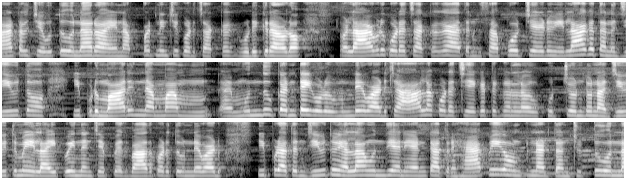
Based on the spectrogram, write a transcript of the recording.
మాటలు చెబుతూ ఉన్నారో ఆయన అప్పటి నుంచి కూడా చక్కగా గుడికి రావడం వాళ్ళ ఆవిడ కూడా చక్కగా అతనికి సపోర్ట్ చేయడం ఇలాగ తన జీవితం ఇప్పుడు మారిందమ్మా. ముందు కంటే కూడా ఉండేవాడు చాలా కూడా చీకటిలో కూర్చుంటూ నా జీవితమే ఇలా అయిపోయిందని చెప్పేది చెప్పేసి బాధపడుతూ ఉండేవాడు. ఇప్పుడు అతని జీవితం ఎలా ఉంది అని అంటే అతను హ్యాపీగా ఉంటున్నాడు. తన చుట్టూ ఉన్న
